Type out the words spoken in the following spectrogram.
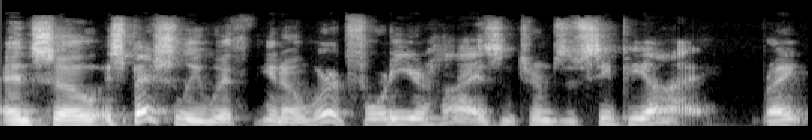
And so, especially with you know, we're at 40 year highs in terms of CPI, right?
